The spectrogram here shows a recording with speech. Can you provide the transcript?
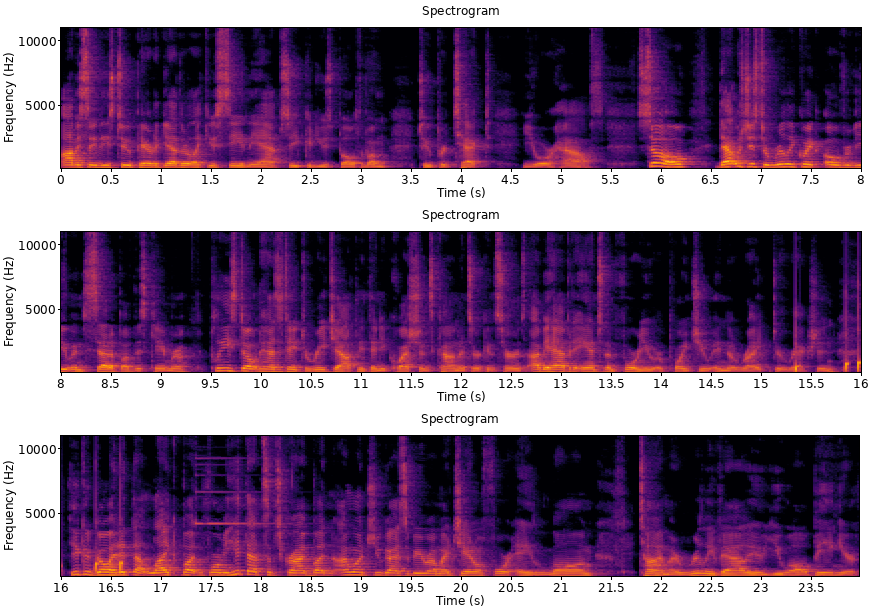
Obviously these two pair together like you see in the app so you could use both of them to protect your house. So that was just a really quick overview and setup of this camera. Please don't hesitate to reach out to me with any questions, comments, or concerns. I'd be happy to answer them for you or point you in the right direction. If you could go ahead and hit that like button for me, hit that subscribe button. I want you guys to be around my channel for a long time. I really value you all being here.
